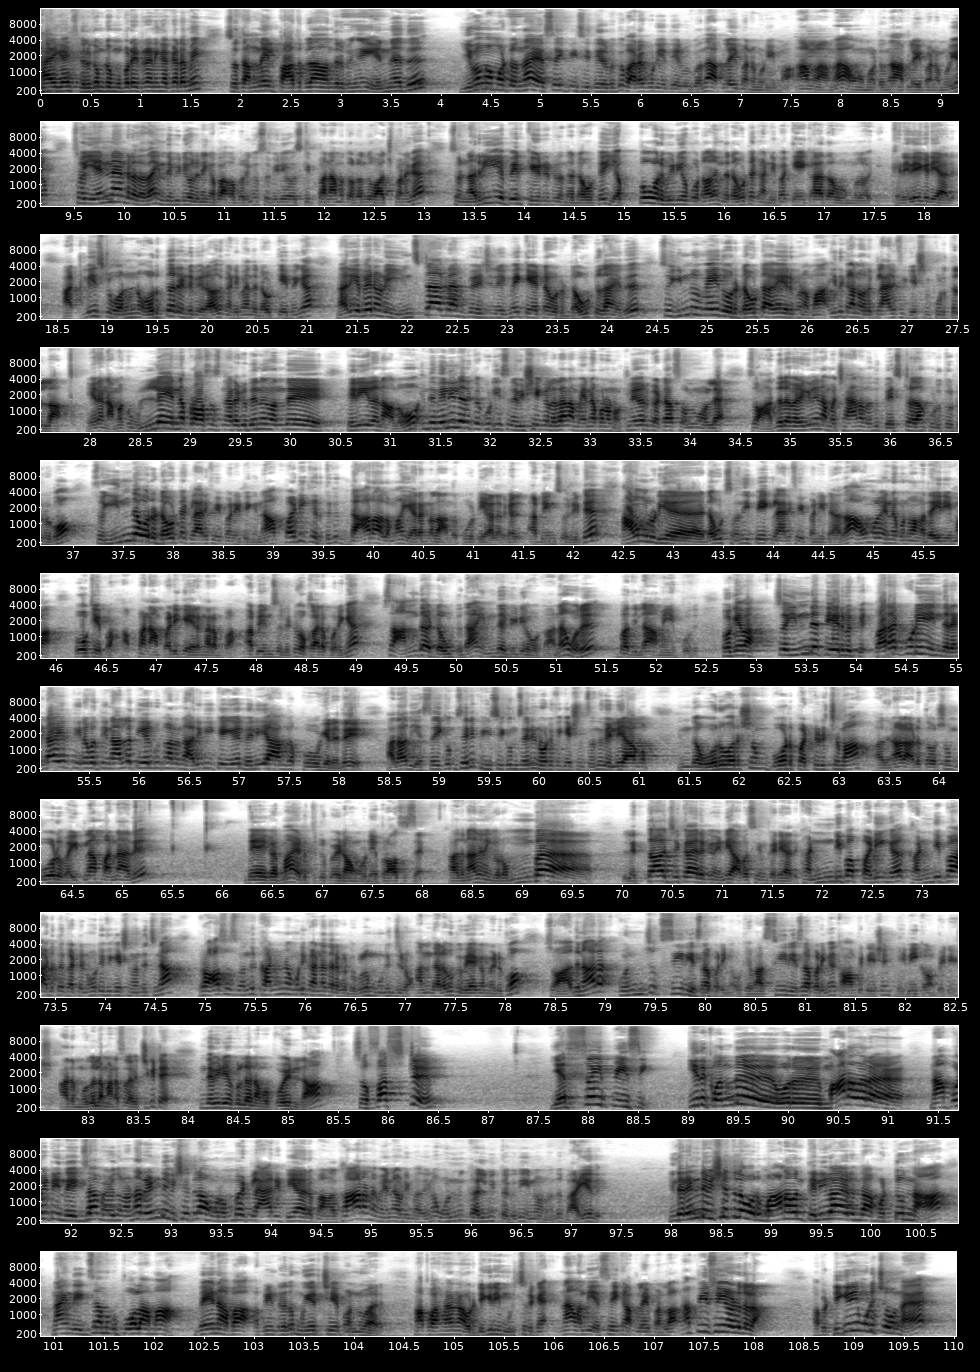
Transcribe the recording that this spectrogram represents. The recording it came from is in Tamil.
ஹாய் கைஸ் வெல்கம் டு முப்படை ட்ரைனிங் அகாடமி ஸோ தமிழில் பார்த்துட்டு தான் வந்திருப்பீங்க. என்னது? இவங்க மட்டும்தான் எஸ்ஐபிசி தேர்வுக்கு வரக்கூடிய தேர்வுக்கு வந்து அப்ளை பண்ண முடியுமா? ஆமாங்க அவங்க மட்டும்தான் அப்ளை பண்ண முடியும். ஸோ என்னன்றதை தான் இந்த வீடியோவில் நீங்கள் பார்க்க போறீங்க. ஸோ வீடியோ ஸ்கிப் பண்ணாமல் தொடர்ந்து வாட்ச் பண்ணுங்க. ஸோ நிறைய பேர் கேட்டுட்டு இருந்த டவுட்டு எப்போ ஒரு வீடியோ போட்டாலும் இந்த டவுட்டை கண்டிப்பாக கேட்காத உங்களுக்கு கிடையவே கிடையாது. அட்லீஸ்ட் ஒன் ஒருத்தர் ரெண்டு பேராவது கண்டிப்பாக இந்த டவுட் கேட்பீங்க. நிறைய பேர் இன்ஸ்டாகிராம் பேஜ்லையுமே கேட்ட ஒரு டவுட்டு தான் இது. ஸோ இன்னுமே இது ஒரு டவுட்டாகவே இருக்கணுமா? இதுக்கான ஒரு கிளாரிஃபிகேஷன் கொடுத்துடலாம். ஏன்னா நமக்கு உள்ளே என்ன ப்ராசஸ் நடக்குதுன்னு வந்து தெரியலனாலும் இந்த வெளியில் இருக்கக்கூடிய சில விஷயங்கள் எல்லாம் நம்ம என்ன பண்ணணும்? கிளியர் சொல்லணும். சொல்லணும்ல ஸோ அதுல வரைக்கும் நம்ம சேனல் வந்து பெஸ்ட்டாக தான் கொடுத்துட்டு இருக்கோம் ஸோ இந்த ஒரு டவுட்டை கிளாரிஃபை பண்ணிட்டீங்கன்னா படிக்கிறதுக்கு தாராளமா இறங்கலாம் அந்த போட்டியாளர்கள் அப்படின்னு சொல்லிட்டு அவங்களுடைய டவுட்ஸ் வந்து இப்பயே கிளாரிஃபை பண்ணிட்டாதான் அவங்களும் என்ன பண்ணுவாங்க தைரியமா ஓகேப்பா அப்போ நான் படிக்க இறங்குறேன்ப்பா அப்படின்னு சொல்லிட்டு உட்கார போறீங்க. ஸோ அந்த டவுட் தான் இந்த வீடியோவுக்கான ஒரு பதிலா அமைய போகுது. ஓகேவா ஸோ இந்த தேர்வுக்கு வரக்கூடிய இந்த ரெண்டாயிரத்தி இருபத்தி நாலுல தேர்வுக்கான அறிவிக்கைகள் வெளியாக போகிறது. அதாவது எஸ்ஐக்கும் சரி பிசிக்கும் சரி நோட்டிபிகேஷன்ஸ் வந்து வெளியாகும். இந்த ஒரு வருஷம் போர்டு பட்டுடுச்சுமா? அதனால அடுத்த வருஷம் போர்டு வெயிட்லாம் பண்ணாது. வேகமா எடுத்துட்டு போயிடும் அவங்களுடைய ப்ராசஸை அதனால நீங்க ரொம்ப லெத்தாஜிக்கா இருக்க வேண்டிய அவசியம் கிடையாது. கண்டிப்பா படிங்க கண்டிப்பா அடுத்த கட்ட நோட்டிபிகேஷன் வந்துச்சுன்னா ப்ராசஸ் வந்து கண்ணை மூடி கண்ணை திறக்கிறதுக்குள்ள முடிஞ்சிடும். அந்த அளவுக்கு வேகம் எடுக்கும். ஸோ அதனால கொஞ்சம் சீரியஸா படிங்க ஓகேவா சீரியஸா படிங்க. காம்படிஷன் ஹெவி காம்படிஷன் அதை முதல்ல மனசுல வச்சுக்கிட்டு இந்த வீடியோக்குள்ள நம்ம போயிடலாம். ஸோ ஃபர்ஸ்ட் எஸ்ஐபிசி இதுக்கு வந்து ஒரு மாணவரை நான் போயிட்டு இந்த எக்ஸாம் எழுதணும்னா ரெண்டு விஷயத்துல அவங்க ரொம்ப கிளாரிட்டியா இருப்பாங்க. காரணம் என்ன அப்படின்னு பாத்தீங்கன்னா ஒன்னு கல்வி தகுதி இன்னொன்று வந்து வயது. இந்த ரெண்டு விஷயத்துல ஒரு மாணவன் தெளிவா இருந்தா மட்டும்தான் நான் இந்த எக்ஸாமுக்கு போலாமா? வேணாவா? அப்படின்றத முயற்சியே பண்ணுவார். அப்பா நான் ஒரு டிகிரி முடிச்சிருக்கேன். நான் வந்து எஸ்ஐக்கு அப்ளை பண்ணலாம். நான் பிசியும் எழுதலாம். அப்ப டிகிரி முடிச்சவங்க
